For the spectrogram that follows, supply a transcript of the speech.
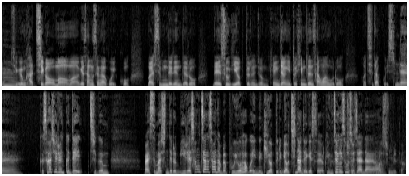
음. 지금 가치가 어마어마하게 상승하고 있고 말씀드린 대로 내수 기업들은 좀 굉장히 또 힘든 상황으로 어, 치닫고 있습니다. 네. 그 사실은 근데 지금 말씀하신 대로 미래 성장 산업을 보유하고 있는 기업들이 몇이나 되겠어요. 굉장히 그렇죠. 소수잖아요. 맞습니다.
